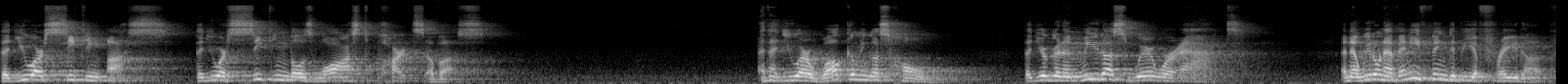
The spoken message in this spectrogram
that you are seeking us, that you are seeking those lost parts of us, and that you are welcoming us home, that you're going to meet us where we're at, and that we don't have anything to be afraid of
